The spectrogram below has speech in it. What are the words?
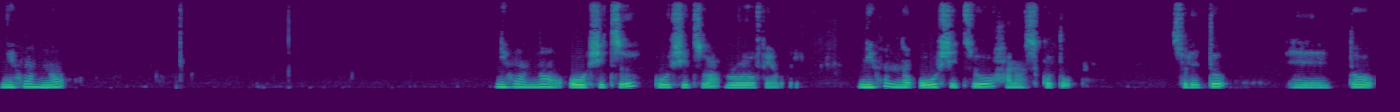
日本の日本の王室、王室は Royal Family。日本の王室を話すこと。それと、えー、っと、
